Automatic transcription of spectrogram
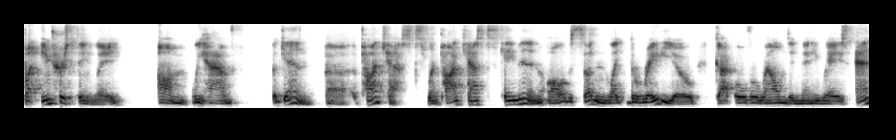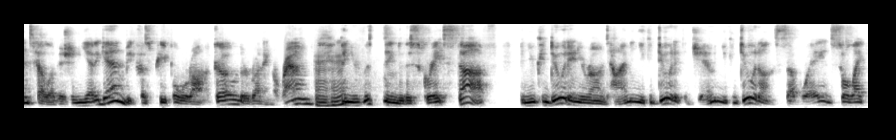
But interestingly, um, we have again uh, podcasts. When podcasts came in, all of a sudden, like the radio got overwhelmed in many ways, and television yet again because people were on the go, they're running around, Mhm. and you're listening to this great stuff. And you can do it in your own time, and you can do it at the gym, and you can do it on the subway. And so, like,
